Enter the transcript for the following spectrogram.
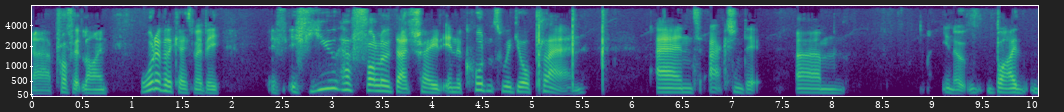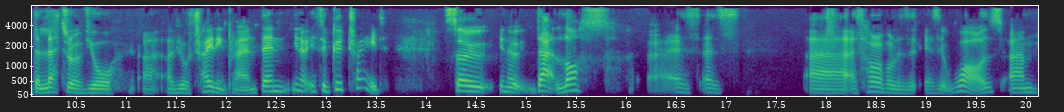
uh, profit line, whatever the case may be, if, if you have followed that trade in accordance with your plan and actioned it, um, you know, by the letter of your uh, of your trading plan, then you know it's a good trade. So you know that loss, uh, as as uh, as horrible as it, as it was, um,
